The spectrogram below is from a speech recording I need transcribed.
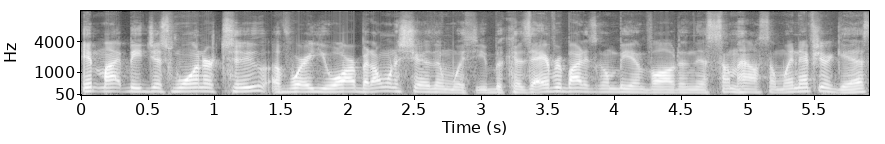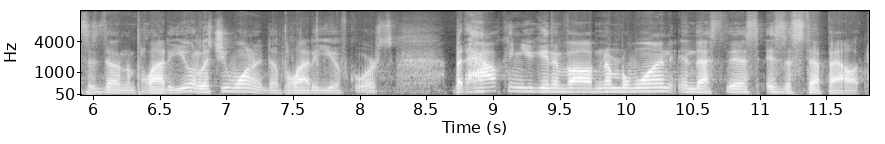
It might be just one or two of where you are, but I want to share them with you because everybody's going to be involved in this somehow, some way. If you're a guest, it doesn't apply to you unless you want it to apply to you, of course. But how can you get involved? Number one, and that's this, is a step out.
